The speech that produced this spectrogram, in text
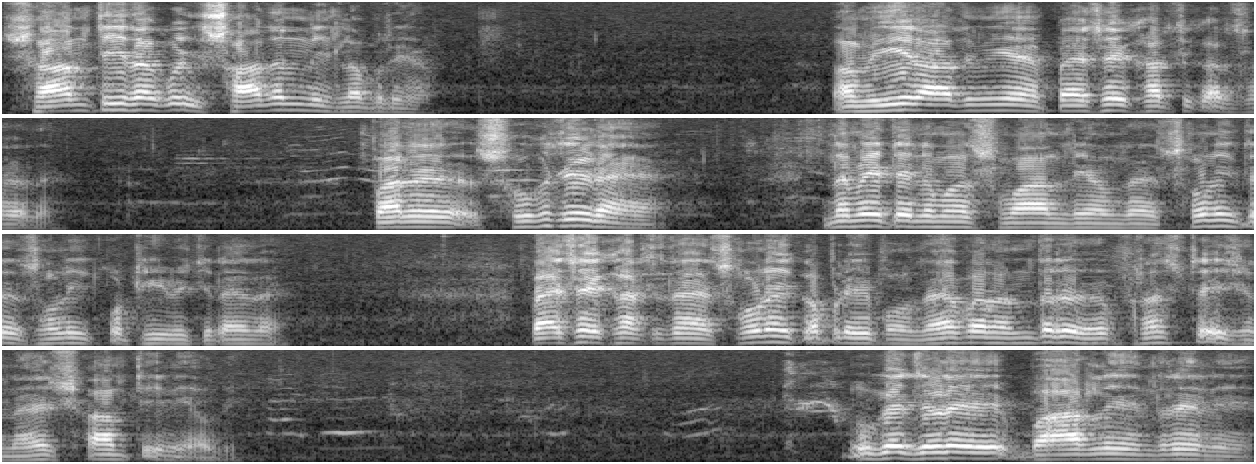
ਸ਼ਾਂਤੀ ਦਾ ਕੋਈ ਸਾਧਨ ਨਹੀਂ ਲੱਭ ਰਿਹਾ। ਅਮੀਰ ਆਦਮੀ ਹੈ, ਪੈਸੇ ਖਰਚ ਕਰ ਸਕਦਾ ਪਰ ਸੁਖ ਜਿਹੜਾ ਹੈ, ਨਵੇਂ ਤੇ ਨਵਾਂ ਸਮਾਨ ਲਿਆਉਂਦਾ ਸੋਹਣੀ ਤੇ ਸੋਹਣੀ ਕੋਠੀ ਵਿੱਚ ਰਹਿੰਦਾ ਪੈਸੇ ਖਰਚਦਾ ਹੈ, ਸੋਹਣੇ ਕੱਪੜੇ ਪਾਉਂਦਾ ਹੈ, ਪਰ ਅੰਦਰ ਫਰਸਟ੍ਰੇਸ਼ਨ ਹੈ, ਸ਼ਾਂਤੀ ਨਹੀਂ ਆਉਂਦੀ। ਕਿਉਂਕਿ ਜਿਹੜੇ ਬਾਹਰਲੇ ਇੰਦਰੇ ਨੇ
